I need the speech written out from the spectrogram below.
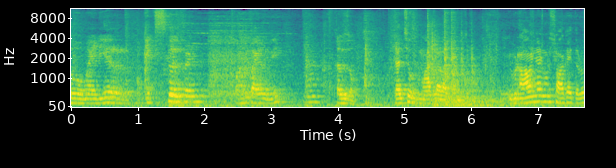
So my dear ex girlfriend Pandu పైన ఉంది కలుద్దాం. కలిసి ఒకటి మాట్లాడాలి ఇప్పుడు రావణ్ గారు కూడా షాక్ అవుతాడు.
